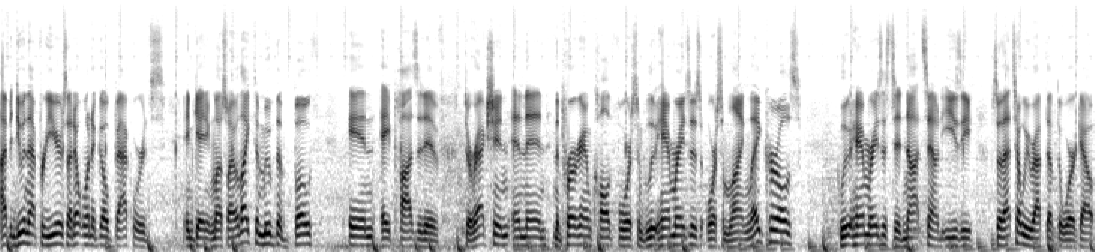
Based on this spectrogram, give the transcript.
I've been doing that for years. I don't want to go backwards in gaining muscle. I would like to move them both in a positive direction. And then the program called for some glute ham raises or some lying leg curls Glute ham raises did not sound easy, so that's how we wrapped up the workout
